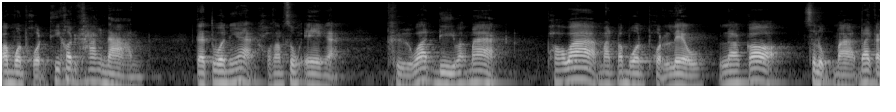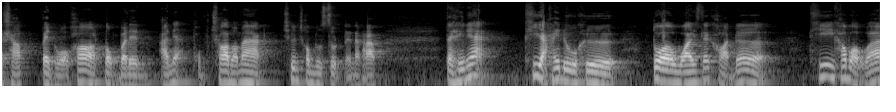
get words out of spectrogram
ประมวลผลที่ค่อนข้างนาน แต่ตัวนี้ของ Samsung เองอะ่ะถือว่าดีมากๆ เพราะว่ามันประมวลผลเร็ว แล้วก็สรุปมาได้กระชับเป็นหัวข้อตรงประเด็น อันเนี้ยผมชอบมากๆ ชื่นชมสุดๆเลยนะครับ แต่ทีเนี้ยที่อยากให้ดูคือตัว voice recorder ที่เขาบอกว่า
